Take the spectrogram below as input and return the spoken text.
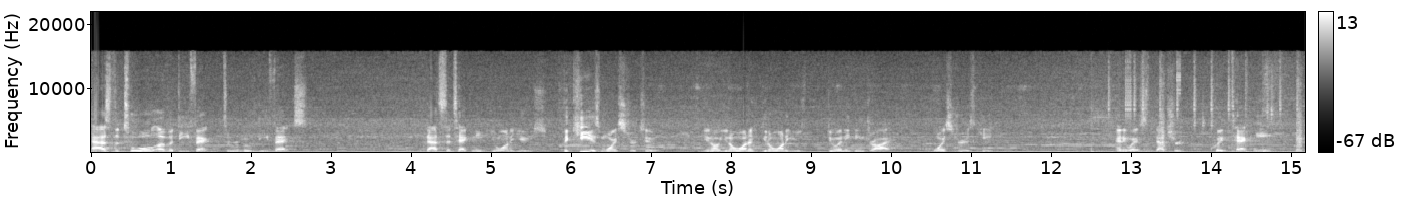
as the tool of a defect to remove defects, that's the technique you want to use. The key is moisture too. You know, you don't want to you don't want to use do anything dry. Moisture is key. Anyways, that's your quick technique, quick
